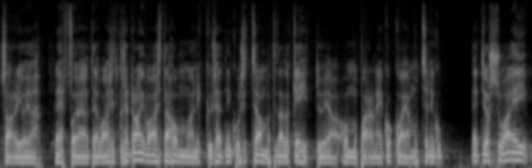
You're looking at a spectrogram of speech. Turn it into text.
sarjoja, leffoja ja vaan sitten kun se draivaa sitä hommaa, niin kyllä se, niin kuin sit se ammattitaito kehittyy ja homma paranee koko ajan, mutta se niin kuin, että jos sulla ei,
